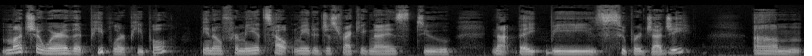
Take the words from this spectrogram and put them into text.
much aware that people are people. You know, for me, it's helped me to just recognize to not be, be super judgy um,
